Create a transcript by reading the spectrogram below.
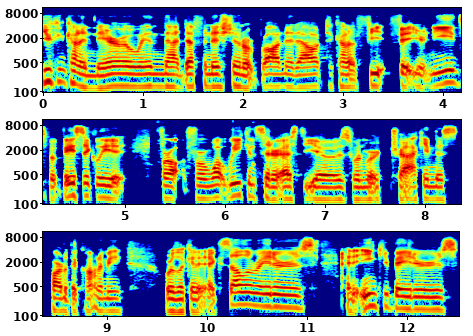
you can kind of narrow in that definition or broaden it out to kind of fit, fit your needs but basically for for what we consider SDOs when we're tracking this part of the economy we're looking at accelerators and incubators.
